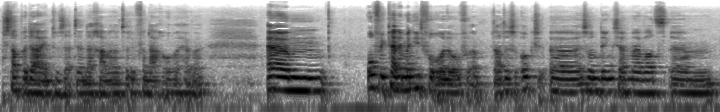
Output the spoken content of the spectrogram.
stappen daarin te zetten. En daar gaan we natuurlijk vandaag over hebben. Um, of ik kan het me niet veroorloven. Dat is ook uh, zo'n ding, zeg maar, wat... Um,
